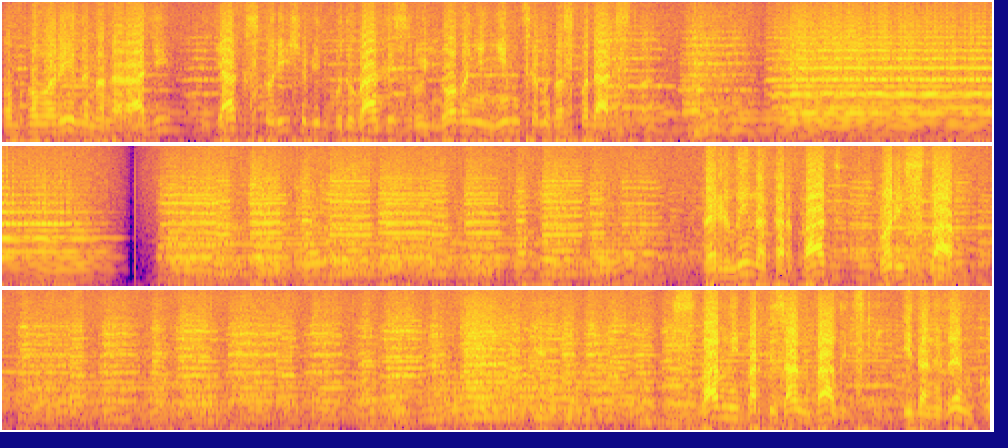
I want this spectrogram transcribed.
обговорили на нараді, як скоріше відбудувати зруйновані німцями господарства. Карпат Борислав. Славний партизан Валицький і Даниленко,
